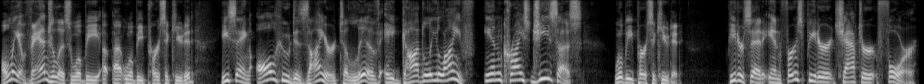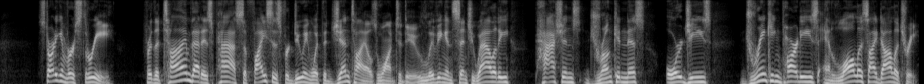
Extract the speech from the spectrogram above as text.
Only evangelists will be uh, uh, will be persecuted. He's saying all who desire to live a godly life in Christ Jesus will be persecuted. Peter said in 1 Peter chapter 4, starting in verse 3, for the time that is past suffices for doing what the Gentiles want to do, living in sensuality, passions, drunkenness, orgies, drinking parties, and lawless idolatry.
